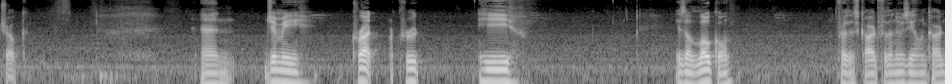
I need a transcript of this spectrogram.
choke. And Jimmy Crut, or Crute, he is a local for this card, for the New Zealand card.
